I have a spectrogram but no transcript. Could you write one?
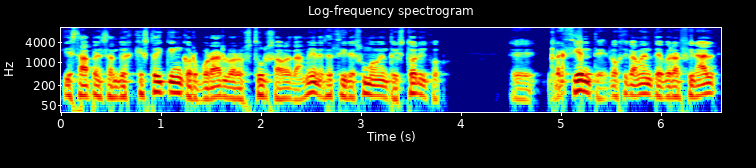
y estaba pensando, es que esto hay que incorporarlo a los tours ahora también. Es decir, es un momento histórico. Eh, reciente, lógicamente, pero al final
